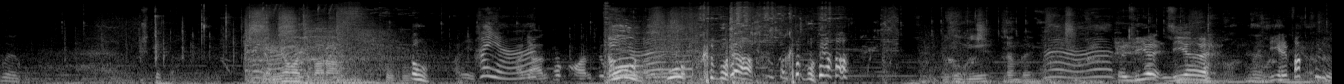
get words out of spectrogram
뭐야 이거 명령하지 마라. 도구 오! 아니 하야. 아니 안 타고 안 오! 타고. 오! 그 뭐야? 어, 그 뭐야? 이제 위 정글 리얼 리얼 리얼 파크루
